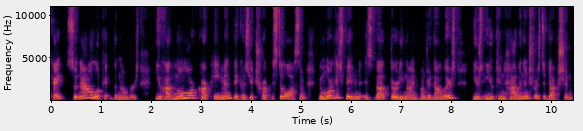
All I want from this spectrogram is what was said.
Okay, so now look at the numbers. You have no more car payment because your truck is still awesome. Your mortgage payment is about $3,900. You, you can have an interest deduction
